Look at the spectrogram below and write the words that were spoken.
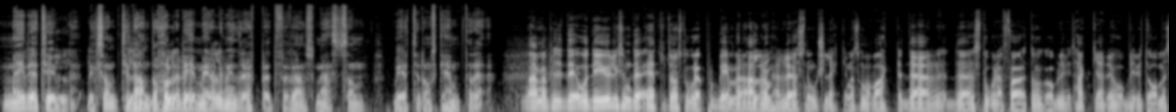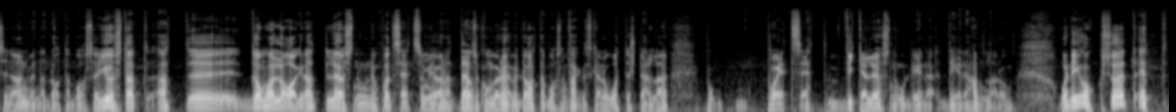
mig det till liksom tillhandahåller det mer eller mindre öppet för vem som helst som vet hur de ska hämta det. Nej, men precis, det, och det är ju liksom ett av de stora problemen, alla de här lösenordsläckorna som har varit, där, där stora företag har blivit hackade och blivit av med sina användardatabaser. Just att, att eh, de har lagrat lösenorden på ett sätt som gör att den som kommer över databasen faktiskt kan återställa på, på ett sätt vilka lösenord det, det, det handlar om. Och det är också ett, ett,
